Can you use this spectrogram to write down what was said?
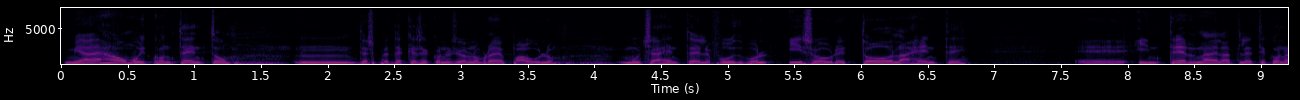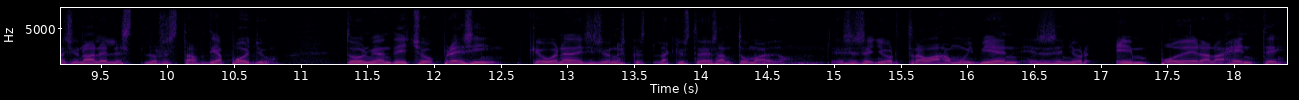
me ha dejado muy contento mm, después de que se conoció el nombre de Paulo, mucha gente del fútbol y sobre todo la gente eh, interna del Atlético Nacional, los staff de apoyo. Todos me han dicho, Presi, qué buena decisión la que ustedes han tomado. Ese señor trabaja muy bien, ese señor empodera a la gente,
